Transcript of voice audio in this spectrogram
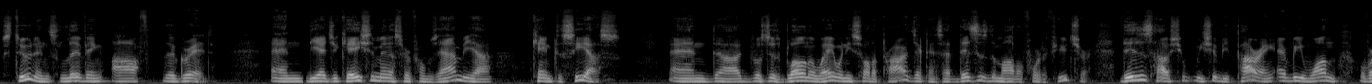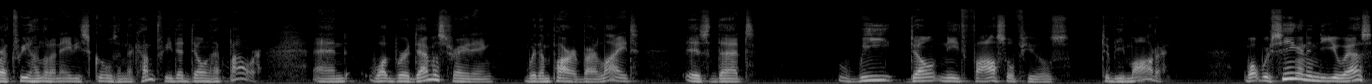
students living off the grid. And the education minister from Zambia came to see us and uh, was just blown away when he saw the project and said, This is the model for the future. This is how sh- we should be powering every one of our 380 schools in the country that don't have power. And what we're demonstrating with Empowered by Light is that we don't need fossil fuels to be modern what we're seeing in the US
